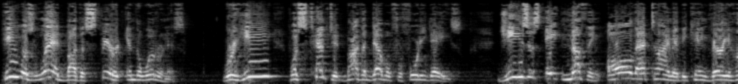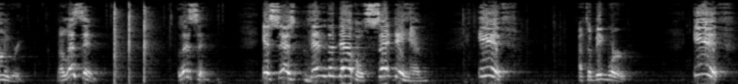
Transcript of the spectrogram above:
He was led by the Spirit in the wilderness, where he was tempted by the devil for 40 days. Jesus ate nothing all that time and became very hungry. Now listen, listen. It says, Then the devil said to him, If, that's a big word, if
